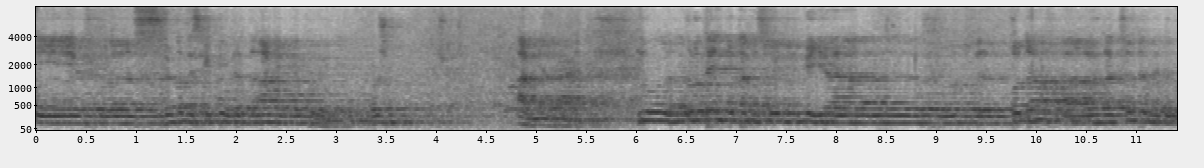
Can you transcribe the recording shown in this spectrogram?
і е, погляд на армію не повинні. Прошу. Армія. Ну, коротенько так свої думки я е, е, подав, а на цю тему,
